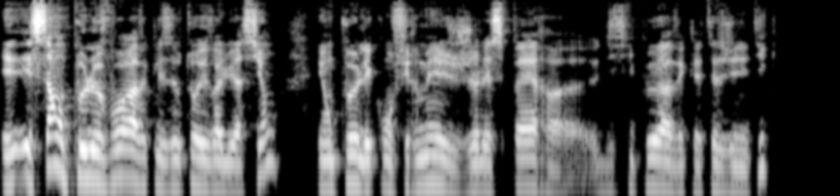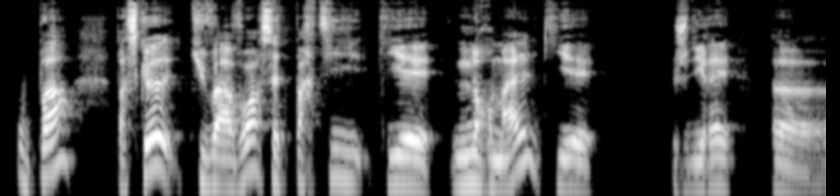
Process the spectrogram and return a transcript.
et, ça on peut le voir avec les auto-évaluations, et on peut les confirmer, je l'espère, euh, d'ici peu avec les tests génétiques, ou pas, parce que tu vas avoir cette partie qui est normale, qui est, je dirais, euh,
